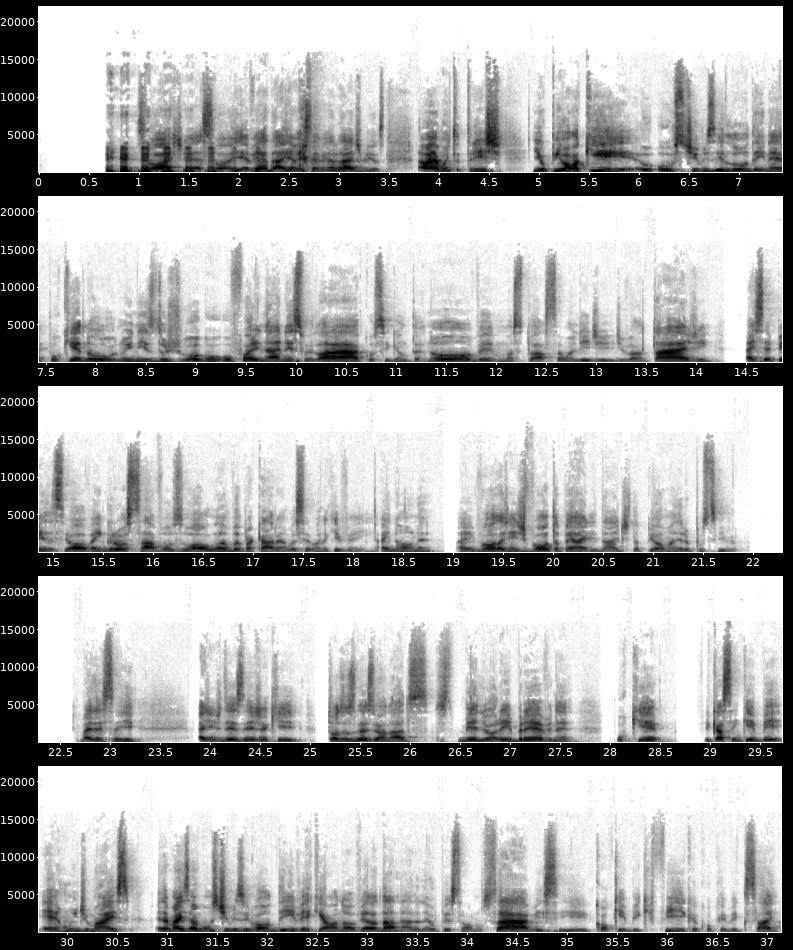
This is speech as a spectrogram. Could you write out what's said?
Sorte, é só. E é verdade, isso é verdade mesmo. Não, é muito triste. E o pior é que os times iludem, né? Porque no, no início do jogo o 49ers foi lá, conseguiu um turnover, uma situação ali de, de vantagem. Aí você pensa assim, ó, vai engrossar, vou zoar o Lamba pra caramba semana que vem. Aí não, né? Aí volta, a gente volta pra realidade da pior maneira possível. Mas é isso aí. A gente deseja que todos os lesionados melhorem em breve, né? Porque Ficar sem QB é ruim demais, ainda mais em alguns times igual o Denver, que é uma novela danada, né? O pessoal não sabe se qual QB que fica, qual QB que sai.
